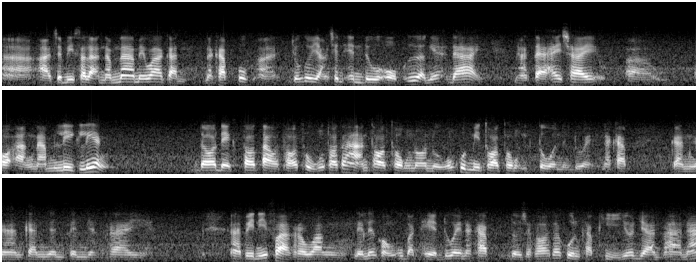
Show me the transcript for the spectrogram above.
อาอาจจะมีสระนำหน้าไม่ว่ากันนะครับ พวกยกตัวอย่างเช่นเอ็นดูโอบเอื้อเงี้ยได้นะ แต่ให้ใช้ อ่าออ่างน้ำหลีกเลี่ยง ดอเด็กตอเต่าทอถุงทอทหารทอธงนอนหนูของคุณมีทอธงอีกตัวหนึ่งด้วยนะครับ การงานการเงินเป็นอย่างไรอ่าปีนี้ฝากระวังในเรื่องของอุบัติเหตุด้วยนะครับ โดยเฉพาะถ้าคุณขับขี่ยวดยานพาหนะ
